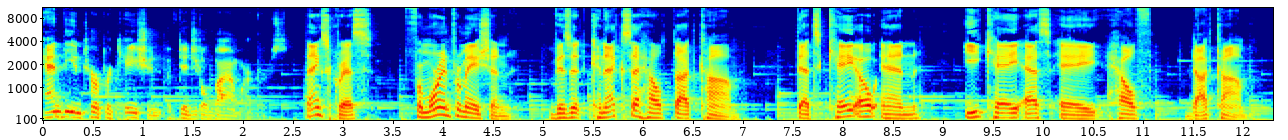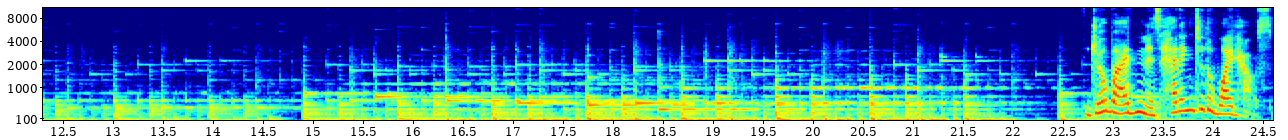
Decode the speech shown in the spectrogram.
and the interpretation of digital biomarkers. Thanks, Chris. For more information, visit koneksahealth.com. That's K O N E K S A health.com. Joe Biden is heading to the White House.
